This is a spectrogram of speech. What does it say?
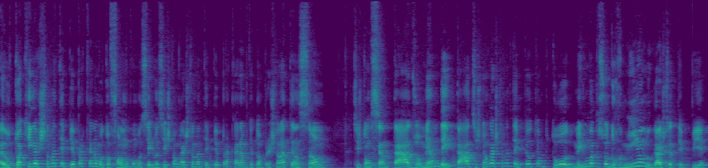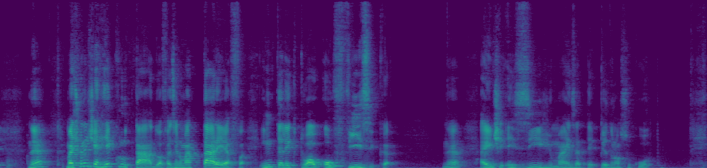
Eu tô aqui gastando ATP pra caramba. Eu tô falando com vocês, vocês estão gastando ATP pra caramba, porque estão prestando atenção. Vocês estão sentados, ou mesmo deitados, vocês estão gastando ATP o tempo todo. Mesmo uma pessoa dormindo gasta ATP, né? Mas quando a gente é recrutado a fazer uma tarefa intelectual ou física, né? A gente exige mais ATP do nosso corpo.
